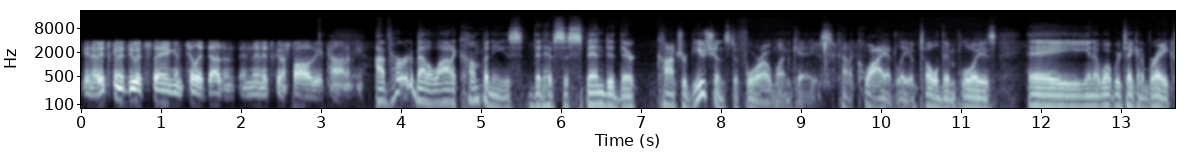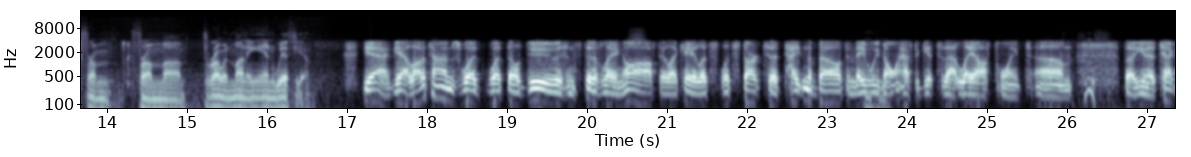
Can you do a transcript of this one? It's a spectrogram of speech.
you know it's going to do its thing until it doesn't, and then it's going to follow the economy. I've heard about a lot of companies that have suspended their contributions to 401ks kind of quietly have told the employees hey you know what we're taking a break from from uh, throwing money in with you yeah, yeah. A lot of times, what what they'll do is instead of laying off, they're like, "Hey, let's let's start to tighten the belt, and maybe we don't have to get to that layoff point." Um, but you know, tech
